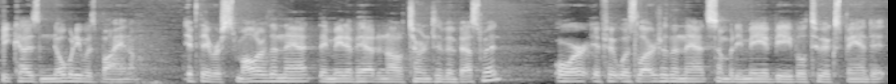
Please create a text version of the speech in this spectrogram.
because nobody was buying them. If they were smaller than that, they may have had an alternative investment, or if it was larger than that, somebody may be able to expand it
